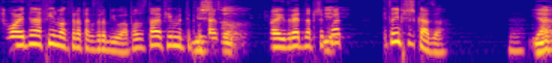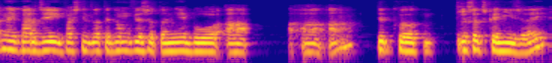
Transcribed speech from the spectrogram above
to była jedyna firma, która tak zrobiła. Pozostałe firmy typu Projekt Red na przykład, i to nie przeszkadza. jak najbardziej właśnie dlatego mówię, że to nie było A, A, A, tylko troszeczkę niżej,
